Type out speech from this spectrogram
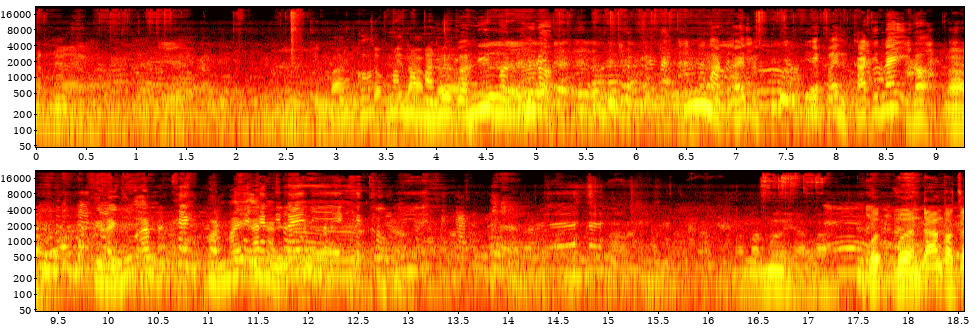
มันมืออะ มันกินหวานก็จงมัมีลามาบมันด้วยกันนี่มันด้วยเนาะมันมาไหนไปยังไปกาที่ไหนอีกเนาะอ่าคืออะไรอยู่อันวันไม่อันนั้นมันมันมืออย่างละเมื่อเมื่อตั้งเขาใจ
